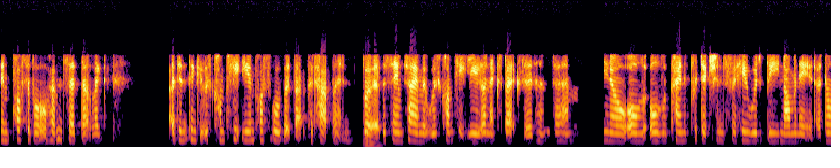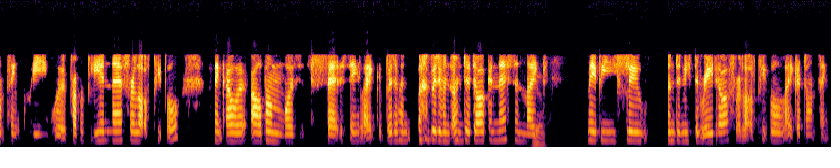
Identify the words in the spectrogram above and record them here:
impossible. Having said that, like I didn't think it was completely impossible that that could happen, but yeah. at the same time, it was completely unexpected. And um, you know, all all the kind of predictions for who would be nominated, I don't think we were probably in there for a lot of people. I think our album was fair to say like a bit of an a bit of an underdog in this, and like yeah. maybe flew underneath the radar for a lot of people. Like I don't think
